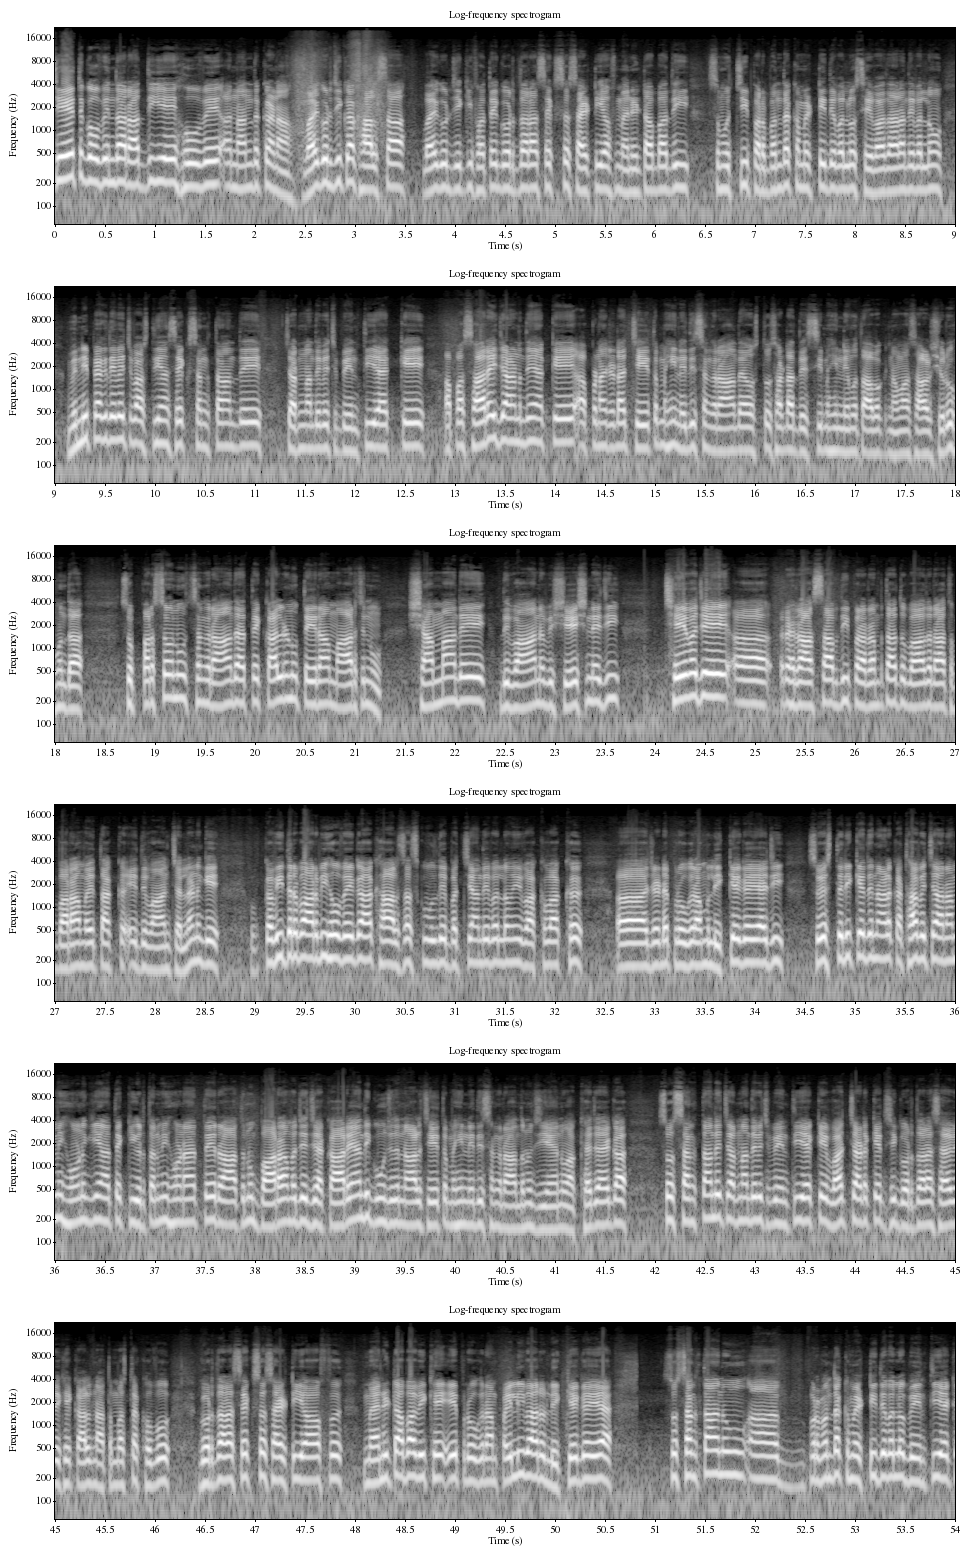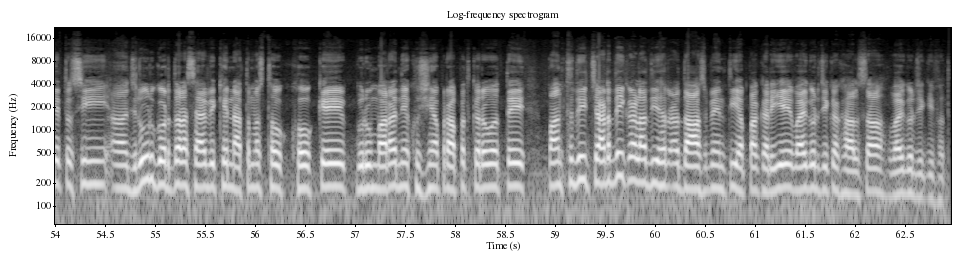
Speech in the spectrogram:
ਚੇਤ ਗੋਵਿੰਦਾ ਰਾਧੀਏ ਹੋਵੇ ਆਨੰਦ ਕਣਾ ਵਾਹਿਗੁਰੂ ਜੀ ਕਾ ਖਾਲਸਾ, ਵਾਹਿਗੁਰੂ ਜੀ ਕੀ ਫਤਿਹ। Gurdwara Sikh society of Manitoba ਦੀ ਸਮੁੱਚੀ ਪ੍ਰਬੰਧਕ ਕਮੇਟੀ ਦੇ ਵੱਲੋਂ, ਸੇਵਾਦਾਰਾਂ ਦੇ ਵੱਲੋਂ ਵਿਨੀਪੈਗ ਦੇ ਵਿੱਚ ਵਸਦੀਆਂ ਸਿੱਖ ਸੰਗਤਾਂ ਦੇ ਚਰਨਾਂ ਦੇ ਵਿੱਚ ਬੇਨਤੀ ਹੈ ਕਿ ਆਪਾਂ ਸਾਰੇ ਜਾਣਦੇ ਹਾਂ ਕਿ ਆਪਣਾ ਜਿਹੜਾ ਚੇਤ ਮਹੀਨੇ ਦੀ ਸੰਗਰਾਂਦ ਹੈ, ਉਸ ਤੋਂ ਸਾਡਾ ਦੇਸੀ ਮਹੀਨੇ ਮੁਤਾਬਕ ਨਵਾਂ ਸਾਲ ਸ਼ੁਰੂ ਹੁੰਦਾ। ਸੋ ਪਰਸੋਂ ਨੂੰ ਸੰਗਰਾਂਦ ਹੈ ਤੇ ਕੱਲ ਨੂੰ 13 ਮਾਰਚ ਨੂੰ ਸ਼ਾਮਾਂ ਦੇ ਦੀਵਾਨ ਵਿਸ਼ੇਸ਼ ਨੇ ਜੀ। 6 ਵਜੇ ਅ, ਸਾਹਿਬ ਦੀ ਪ੍ਰਾਰੰਭਤਾ ਤੋਂ ਬਾਅਦ ਰਾਤ 12 ਵਜੇ ਤੱਕ ਇਹ ਦੀਵਾਨ ਚੱਲਣਗੇ। ਕਵੀ ਦਰਬਾਰ ਵੀ ਹੋਵੇਗਾ ਖਾਲਸਾ ਸਕੂਲ ਦੇ ਬੱਚਿਆਂ ਦੇ ਵੱਲੋਂ ਵੀ ਵੱਖ-ਵੱਖ ਜਿਹੜੇ ਪ੍ਰੋਗਰਾਮ ਲਿਖੇ ਗਏ ਆ ਜੀ। ਸੋ ਇਸ ਤਰੀਕੇ ਦੇ ਨਾਲ ਕਥਾ ਵਿਚਾਰਾਂ ਵੀ ਹੋਣਗੀਆਂ ਤੇ ਕੀਰਤਨ ਵੀ ਹੋਣਾ ਤੇ ਰਾਤ ਨੂੰ 12 ਵਜੇ ਜੈਕਾਰਿਆਂ ਦੀ ਗੂੰਜ ਦੇ ਨਾਲ ਚੇਤ ਮਹੀਨੇ ਦੀ ਸੰਗਰਾਂਦ ਨੂੰ ਜੀਆਂ ਨੂੰ ਆਖਿਆ ਜਾਏਗਾ। ਸੋ ਸੰਗਤਾਂ ਦੇ ਚਰਨਾਂ ਦੇ ਵਿੱਚ ਬੇਨਤੀ ਹੈ ਕਿ ਵੱਧ ਚੜ ਕੇ ਤੁਸੀਂ ਗੁਰਦੁਆਰਾ ਸਾਹਿਬ ਵਿਖੇ ਕੱਲ ਨਤਮਸਤਕ ਹੋਵੋ। Gurdwara Sikh society of Manitoba ਵਿਖੇ ਇਹ ਪ੍ਰੋਗਰਾਮ ਪਹਿਲੀ ਵਾਰ ਲਿਖੇ ਗਏ ਆ। ਸੋ ਸੰਗਤਾਂ ਨੂੰ ਪ੍ਰਬੰਧਕ ਕਮੇਟੀ ਦੇ ਵੱਲੋਂ ਬੇਨਤੀ ਹੈ ਕਿ ਤੁਸੀਂ ਜਰੂਰ ਗੁਰਦੁਆਰਾ ਸਾਹਿਬ ਵਿਖੇ ਨਤਮਸਤਕ ਹੋ ਕੇ ਗੁਰੂ ਮਹਾਰਾਜ ਦੀਆਂ ਖੁਸ਼ੀਆਂ ਪ੍ਰਾਪਤ ਕਰੋ ਅਤੇ ਪੰਥ ਦੀ ਚੜ੍ਹਦੀ ਕਲਾ ਦੀ ਅਰਦਾਸ ਬੇਨਤੀ ਆਪਾਂ ਕਰੀਏ। ਵਾਹਿਗੁਰੂ ਜੀ ਕਾ ਖਾਲਸਾ, ਵਾਹਿਗੁਰੂ ਜੀ ਕੀ ਫਤਿਹ।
